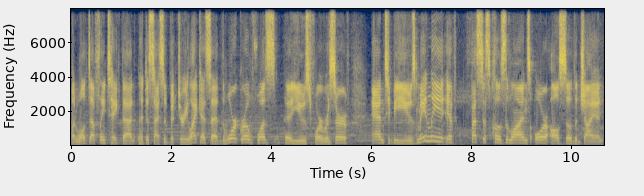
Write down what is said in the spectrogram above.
But we'll definitely take that decisive victory. Like I said, the Wargrove was uh, used for reserve and to be used mainly if Festus closed the lines or also the Giant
